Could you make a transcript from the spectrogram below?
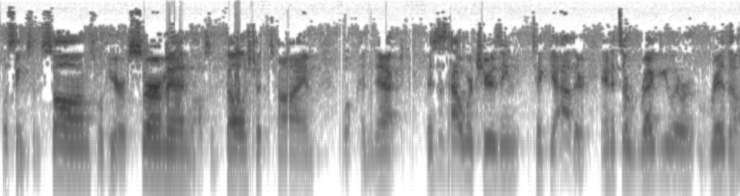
We'll sing some songs. We'll hear a sermon. We'll have some fellowship time. We'll connect. This is how we're choosing to gather. And it's a regular rhythm.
